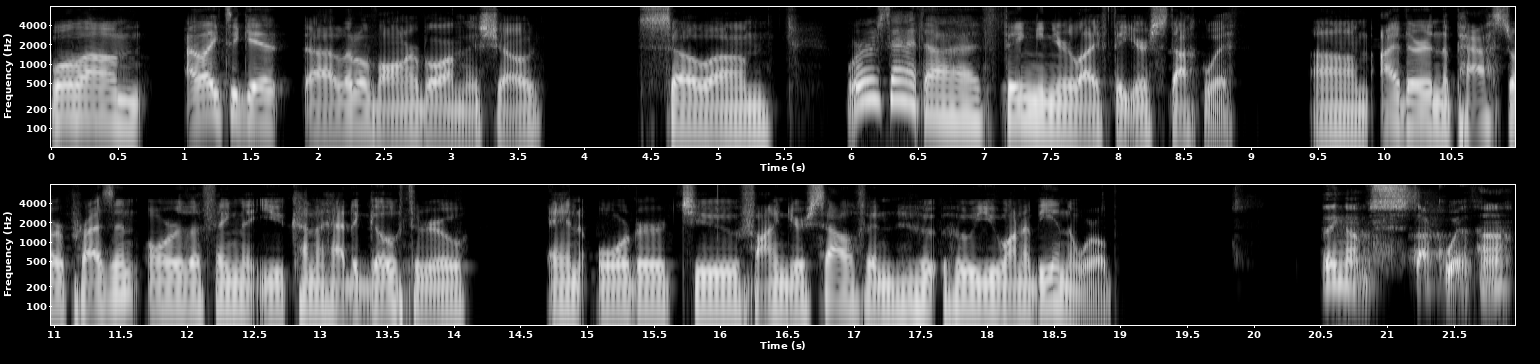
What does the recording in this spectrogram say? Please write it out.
well, um, I like to get a little vulnerable on this show. So, um, where's that uh, thing in your life that you're stuck with? Um, either in the past or present, or the thing that you kind of had to go through in order to find yourself and who, who you want to be in the world? Thing I'm stuck with, huh?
